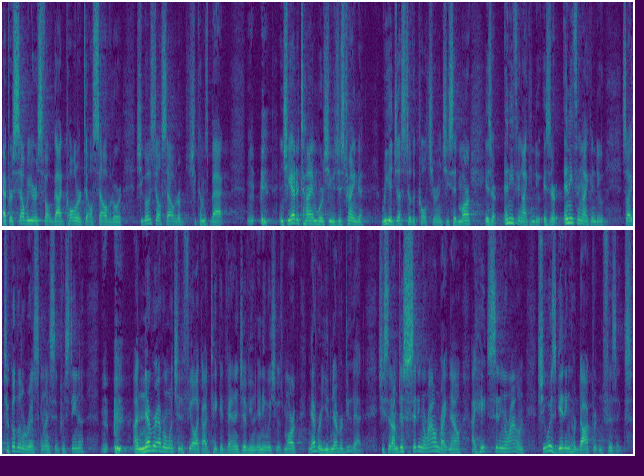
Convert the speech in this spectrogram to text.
After several years, felt God call her to El Salvador. She goes to El Salvador. She comes back, and she had a time where she was just trying to readjust to the culture. And she said, "Mark, is there anything I can do? Is there anything I can do?" So I took a little risk, and I said, "Christina, I never ever want you to feel like I'd take advantage of you in any way." She goes, "Mark, never. You'd never do that." She said, "I'm just sitting around right now. I hate sitting around." She was getting her doctorate in physics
